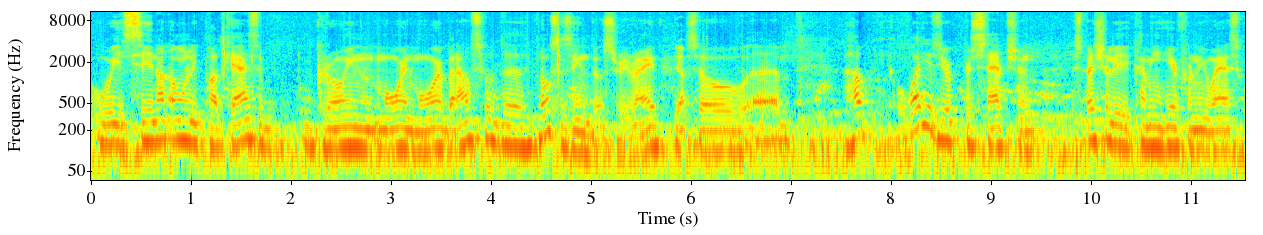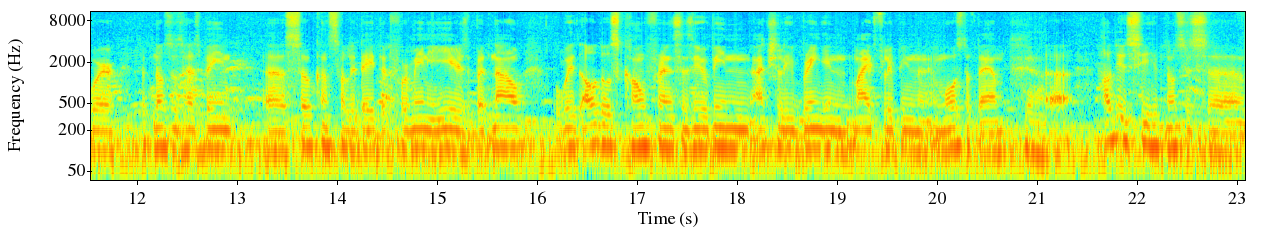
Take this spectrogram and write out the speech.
we see not only podcasts growing more and more, but also the hypnosis industry, right? Yep. So, um, how, what is your perception, especially coming here from the US, where hypnosis has been uh, so consolidated for many years, but now with all those conferences, you've been actually bringing mind flipping in most of them. Yeah. Uh, how do you see hypnosis uh,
